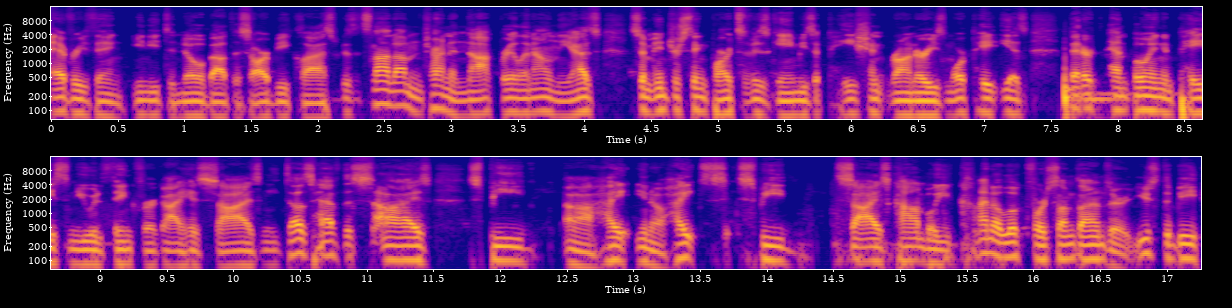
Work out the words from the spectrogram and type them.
everything you need to know about this RB class. Because it's not I'm trying to knock Braylon Allen. He has some interesting parts of his game. He's a patient runner. He's more pa- he has better tempoing and pace than you would think for a guy his size, and he does have the size, speed, uh, height, you know, height, speed, size combo you kind of look for sometimes, or it used to be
